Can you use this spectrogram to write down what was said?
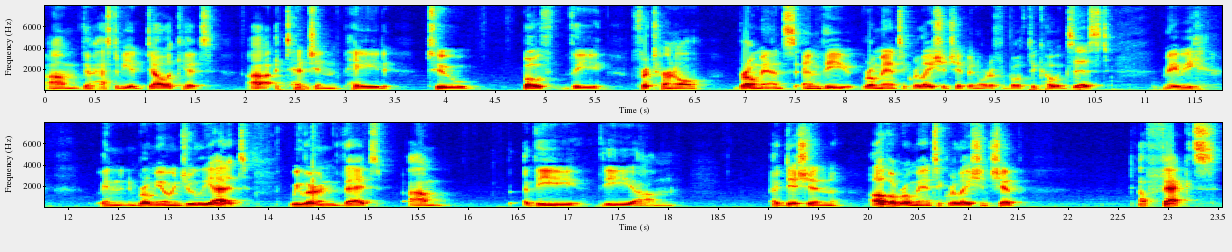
um, there has to be a delicate uh, attention paid to both the fraternal bromance and the romantic relationship in order for both to coexist. Maybe in Romeo and Juliet, we learn that um, the the um, addition of a romantic relationship affects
